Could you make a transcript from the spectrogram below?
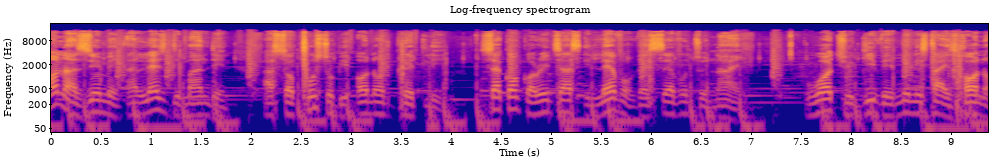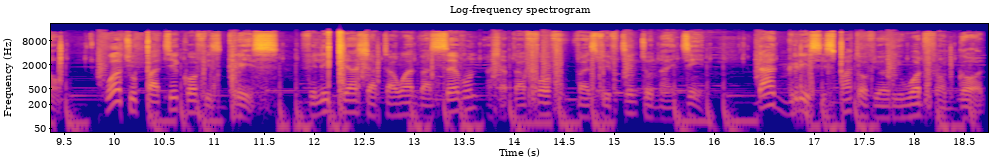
unassuming and less demanding are supposed to be honored greatly. 2 Corinthians 11, verse 7 to 9. What you give a minister is honor. What you partake of is grace. Philippians chapter 1, verse 7 and chapter 4, verse 15 to 19. That grace is part of your reward from God.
